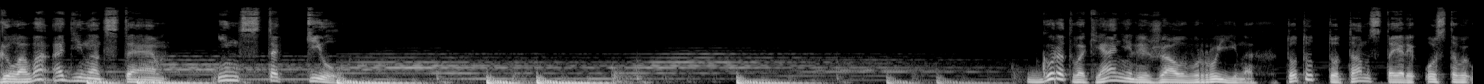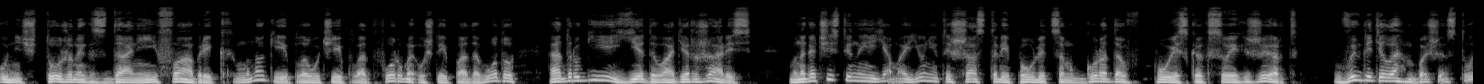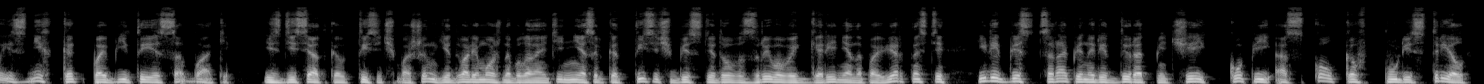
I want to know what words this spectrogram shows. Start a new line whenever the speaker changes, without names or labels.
Глава 11. Instakill. Город в океане лежал в руинах. То тут, то там стояли остовы уничтоженных зданий и фабрик. Многие плавучие платформы ушли под воду, а другие едва держались. Многочисленные яма-юниты шастали по улицам города в поисках своих жертв. Выглядело большинство из них как побитые собаки. Из десятков тысяч машин едва ли можно было найти несколько тысяч без следов взрывов и горения на поверхности или без царапин или дыр от мечей, копий, осколков, пули, стрел.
